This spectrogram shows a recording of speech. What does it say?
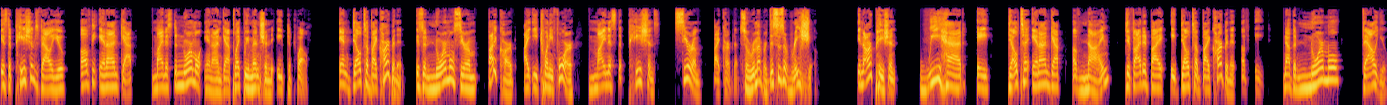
is the patient's value of the anion gap minus the normal anion gap, like we mentioned, 8 to 12. And delta bicarbonate is a normal serum bicarb, i.e. 24, minus the patient's serum bicarbonate. So remember, this is a ratio. In our patient, we had a delta anion gap of 9 divided by a delta bicarbonate of 8. Now, the normal value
